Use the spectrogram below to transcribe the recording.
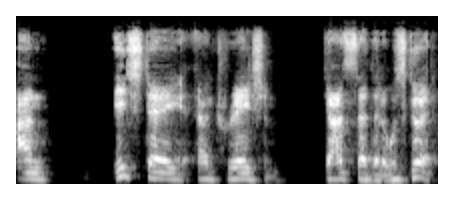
On each day on creation, God said that it was good.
